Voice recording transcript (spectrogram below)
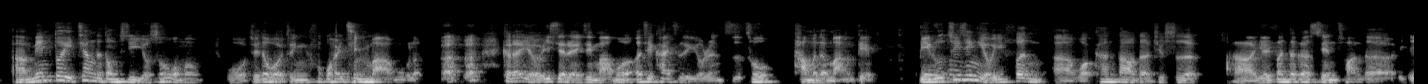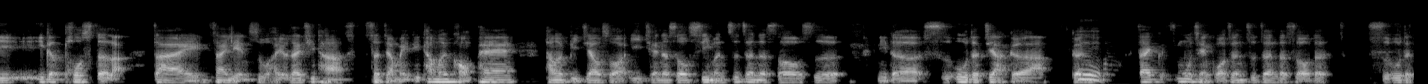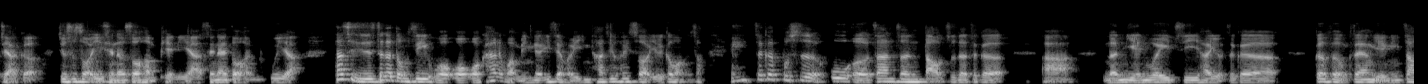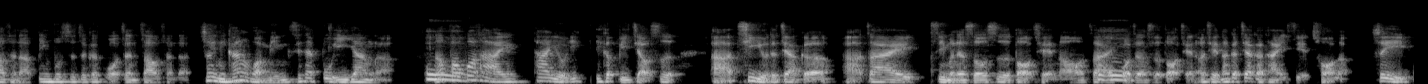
啊，面对这样的东西，有时候我们，我觉得我已经我已经麻木了，可能有一些人已经麻木了，而且开始有人指出他们的盲点，比如最近有一份啊，我看到的就是啊，有一份这个宣传的一一个 poster 啦，在在脸书还有在其他社交媒体，他们 compare。他们比较说，以前的时候，西门执政的时候是你的食物的价格啊，跟在目前国政之争的时候的食物的价格，就是说以前的时候很便宜啊，现在都很贵啊。但是其实这个东西，我我我看网民的一些回应，他就会说，有一个网民说，哎，这个不是乌俄战争导致的这个啊能源危机，还有这个各种各样原因造成的，并不是这个国政造成的。所以你看网民现在不一样了，然后包括他还他有一一个比较是。啊，汽油的价格啊，在西门的时候是多少钱？然后在国政是多少钱？而且那个价格他也写错了，所以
